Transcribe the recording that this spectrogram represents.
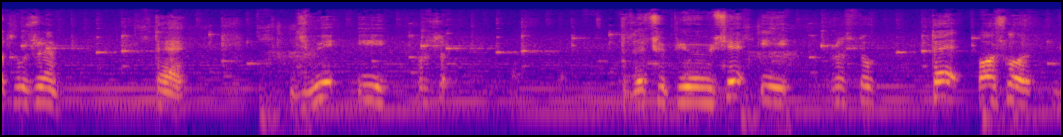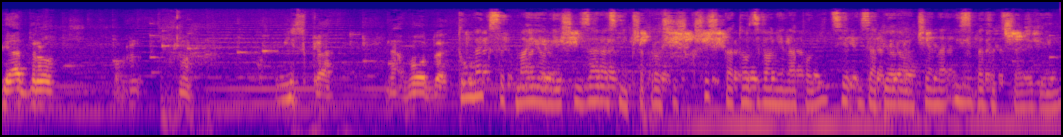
otworzyłem te drzwi i po prostu zaczepiłem się i po prostu te poszło wiadro, po prostu miska na wodę. Tu Meksyk Major, jeśli zaraz nie przeprosisz Krzyśka, to dzwonię na policję i zabiorą cię na izbę wytrzeźwień.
